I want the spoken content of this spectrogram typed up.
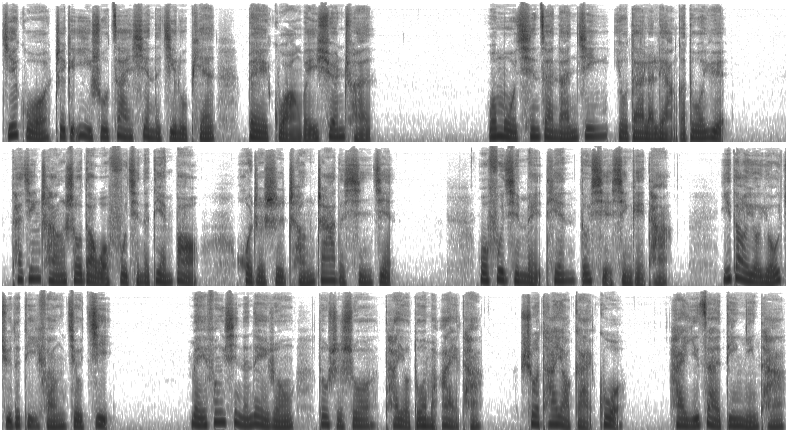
结果，这个艺术再现的纪录片被广为宣传。我母亲在南京又待了两个多月，她经常收到我父亲的电报，或者是成扎的信件。我父亲每天都写信给她，一到有邮局的地方就寄。每封信的内容都是说他有多么爱她，说他要改过。还一再叮咛他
